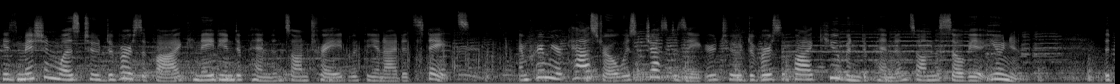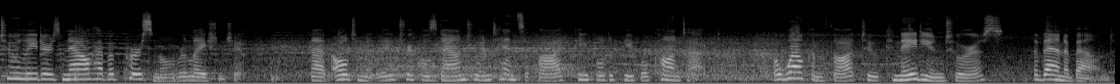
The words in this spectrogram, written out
His mission was to diversify Canadian dependence on trade with the United States, and Premier Castro was just as eager to diversify Cuban dependence on the Soviet Union. The two leaders now have a personal relationship that ultimately trickles down to intensify people-to-people -people contact, a welcome thought to Canadian tourists Havana bound.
